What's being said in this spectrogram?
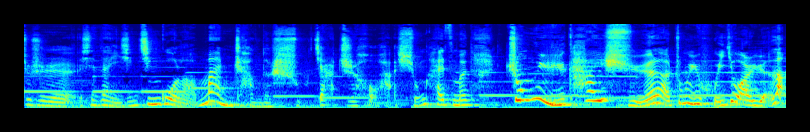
就是现在已经经过了漫长的暑假之后哈，熊孩子们终于开学了，终于回幼儿园了。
